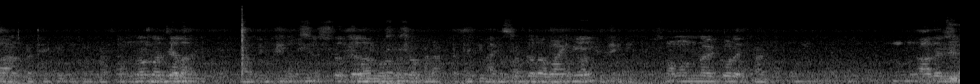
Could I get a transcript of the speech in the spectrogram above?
আর অন্যান্য জেলায় সংশ্লিষ্ট জেলা প্রশাসক আইন শৃঙ্খলা বাহিনী সমন্বয় করে তাদের স্ব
